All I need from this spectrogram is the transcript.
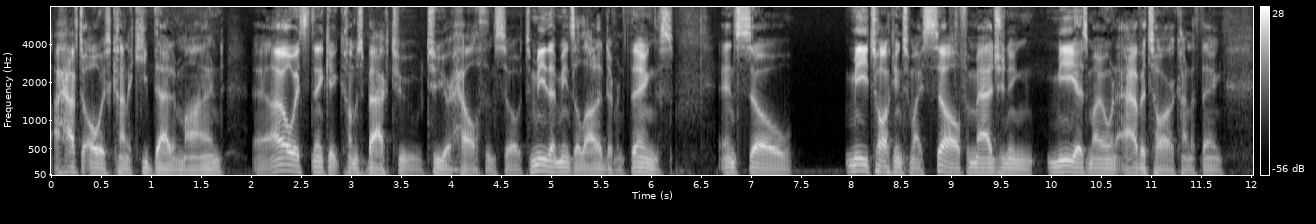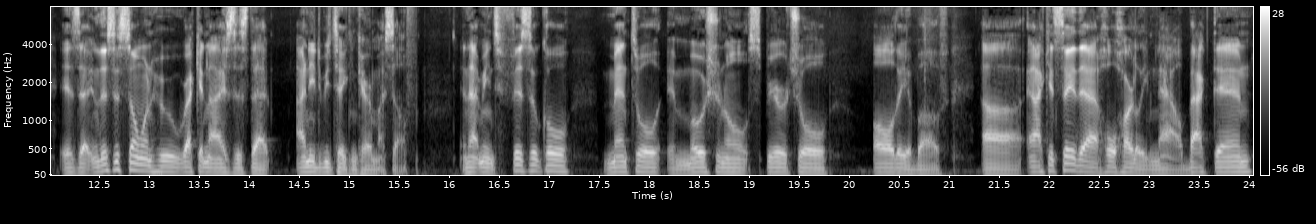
I have to always kind of keep that in mind. And I always think it comes back to to your health. And so to me, that means a lot of different things. And so me talking to myself, imagining me as my own avatar kind of thing, is that this is someone who recognizes that I need to be taking care of myself. And that means physical, mental, emotional, spiritual, all the above. Uh, and I can say that wholeheartedly now. Back then,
